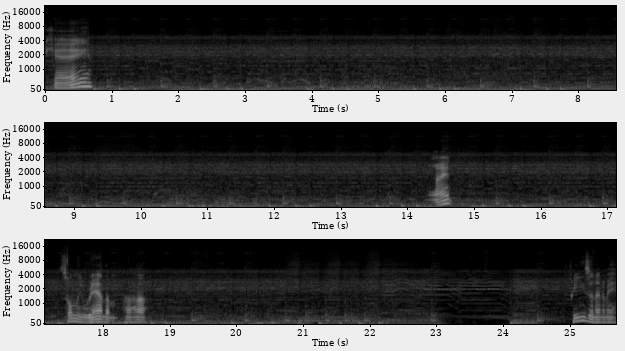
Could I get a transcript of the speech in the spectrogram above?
Okay. Alright. It's only random, haha. Freeze an enemy.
